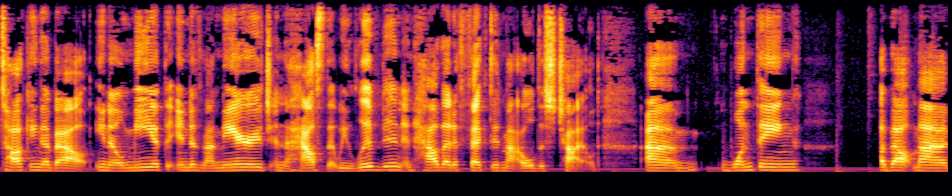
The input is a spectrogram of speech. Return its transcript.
talking about, you know, me at the end of my marriage and the house that we lived in and how that affected my oldest child. Um, one thing about my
